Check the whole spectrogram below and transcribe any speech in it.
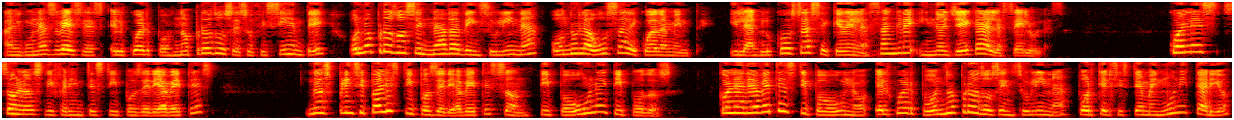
Algunas veces el cuerpo no produce suficiente o no produce nada de insulina o no la usa adecuadamente, y la glucosa se queda en la sangre y no llega a las células. ¿Cuáles son los diferentes tipos de diabetes? Los principales tipos de diabetes son tipo 1 y tipo 2. Con la diabetes tipo 1, el cuerpo no produce insulina porque el sistema inmunitario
